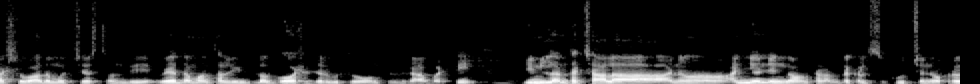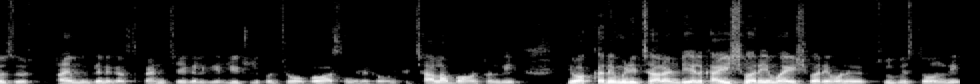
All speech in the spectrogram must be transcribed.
ఆశీర్వాదం వచ్చేస్తుంది. వేద మంత్రాలు ఇంట్లో ఘోష జరుగుతూ ఉంటుంది కాబట్టి ఇండ్లంతా చాలా అనో అన్యోన్యంగా ఉంటారు. అందరూ కలిసి కూర్చొని ఒకరోజు టైం కనుక స్పెండ్ చేయగలిగి వీటిలో కొంచెం ఉపవాసం కనుక ఉంటే చాలా బాగుంటుంది. ఈ ఒక్క రెమెడీ చాలండి. వీళ్ళకి ఐశ్వర్యం ఐశ్వర్యం అని చూపిస్తూ ఉంది.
